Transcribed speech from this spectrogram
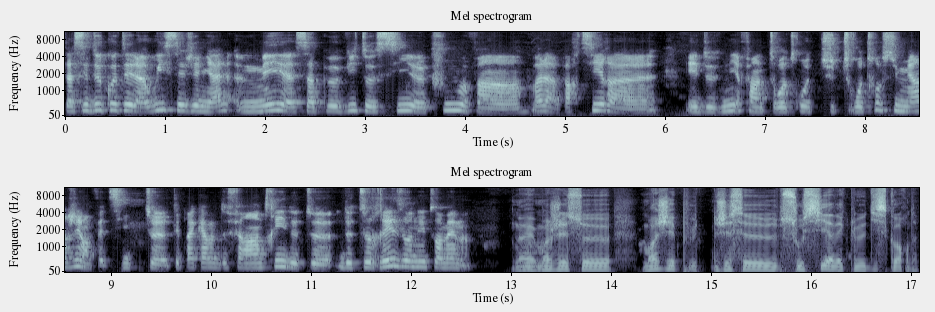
as ces deux côtés-là. Oui, c'est génial, mais ça peut vite aussi, euh, enfin, voilà, partir euh, et devenir, enfin, te retrouves, tu te retrouves submergé en fait si t'es pas capable de faire un tri, de te, de te raisonner toi-même moi j'ai ce, moi j'ai j'ai ce souci avec le Discord.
